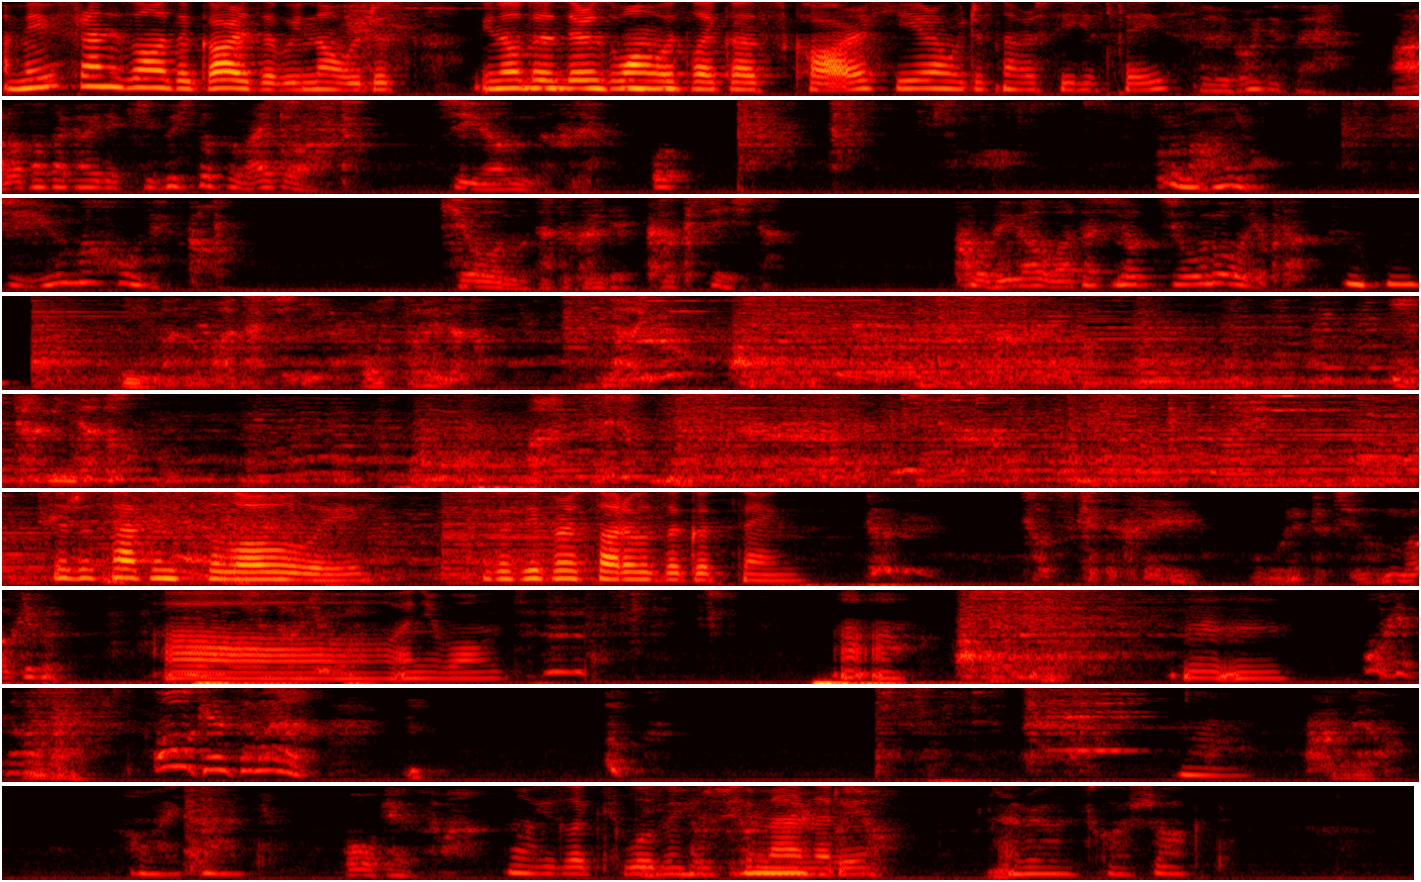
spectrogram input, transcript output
Uh, Maybe Friend is one of the guards that we know. We just, you know, that there's one with like a scar here, and we just never see his face. すごいです。あの戦いで傷一つないとは。違うんだフレン何を自由魔法ですか今日の戦いで確信したこれが私の超能力だ、今の私に恐れなどない痛みなど忘れろ So it just happens slowly. Because he first thought it was a good thing. 助けてくれ俺たちの負けだ Oh, and you won't? Uh uh. Mm 王権様王権様 mm. これを Oh my god. 王権様 No, he's like losing his humanity. Everyone's got shocked.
